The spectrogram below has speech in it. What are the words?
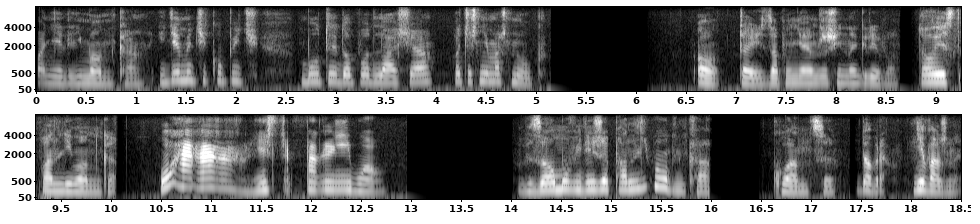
Panie Limonka, idziemy ci kupić buty do Podlasia, chociaż nie masz nóg. O, cześć, zapomniałem, że się nagrywa. To jest pan Limonka. Ła, jestem pan Limo. W zoo mówili, że pan Limonka. Kłamcy. Dobra, nieważne.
